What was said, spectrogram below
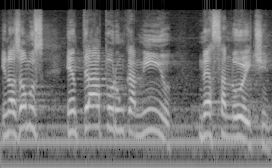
e nós vamos entrar por um caminho nessa noite,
